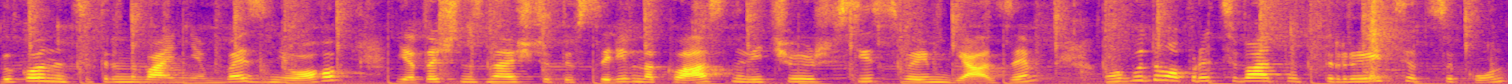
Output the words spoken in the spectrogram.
виконуй це тренування без нього. Я точно знаю, що ти все рівно класно відчуєш всі свої м'язи. Ми будемо працювати 30 секунд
